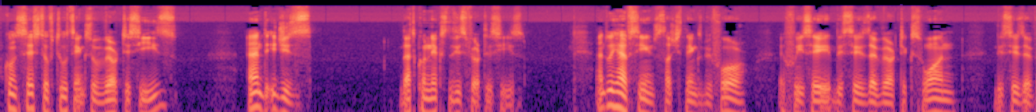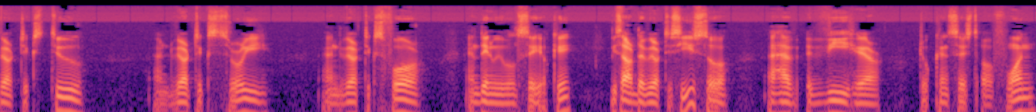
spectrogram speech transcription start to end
consists of two things of vertices and edges that connects these vertices. And we have seen such things before. If we say this is a vertex 1 this is a vertex 2 and vertex 3 and vertex 4 and then we will say okay these are the vertices. So I have a V here to consist of 1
